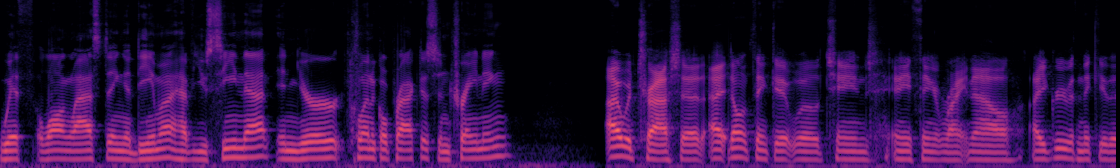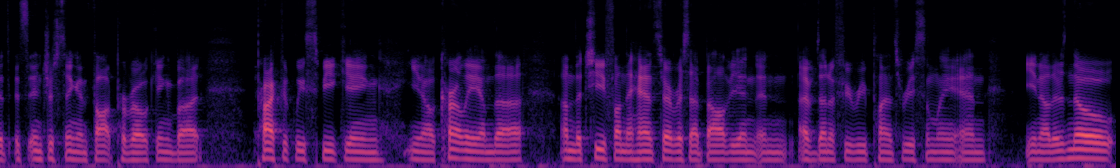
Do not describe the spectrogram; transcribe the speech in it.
with long lasting edema? Have you seen that in your clinical practice and training? I would trash it. I don't think it will change anything right now. I agree with Nikki that it's interesting and thought provoking, but practically speaking, you know, currently I'm the I'm the chief on the hand service at Bellevue, and, and I've done a few replants recently, and you know, there's no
